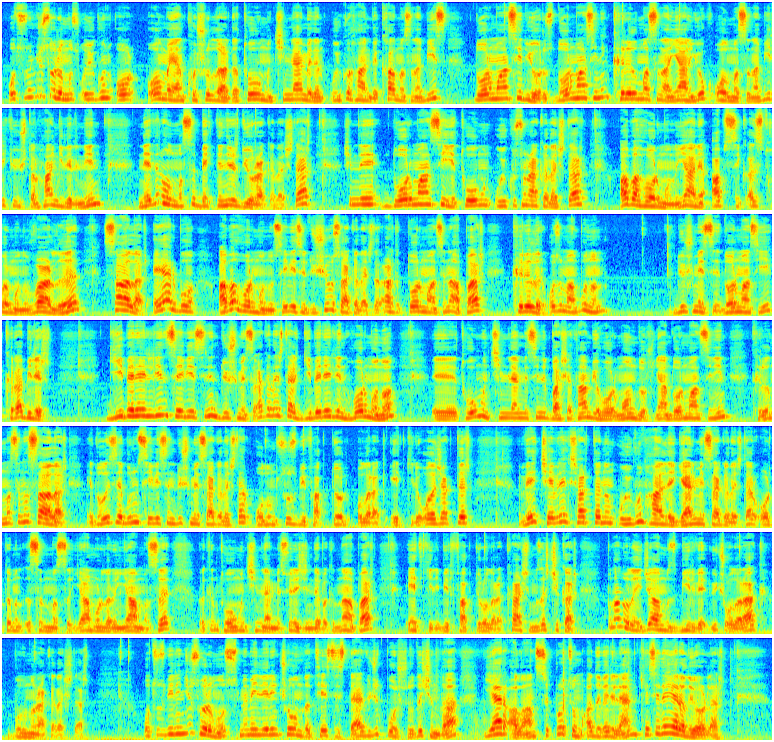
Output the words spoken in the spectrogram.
30. sorumuz uygun olmayan koşullarda tohumun çimlenmeden uyku halinde kalmasına biz dormansi diyoruz. Dormansinin kırılmasına yani yok olmasına 1 2 3'ten hangilerinin neden olması beklenir diyor arkadaşlar. Şimdi dormansiyi tohumun uykusunu arkadaşlar ABA hormonu yani absik asit hormonu varlığı sağlar. Eğer bu ABA hormonu seviyesi düşüyorsa arkadaşlar artık dormansi ne yapar? Kırılır. O zaman bunun düşmesi dormansiyi kırabilir. Giberellin seviyesinin düşmesi. Arkadaşlar giberellin hormonu e, tohumun çimlenmesini başlatan bir hormondur. Yani dormansinin kırılmasını sağlar. E, dolayısıyla bunun seviyesinin düşmesi arkadaşlar olumsuz bir faktör olarak etkili olacaktır. Ve çevre şartlarının uygun hale gelmesi arkadaşlar ortamın ısınması, yağmurların yağması bakın tohumun çimlenme sürecinde bakın ne yapar? Etkili bir faktör olarak karşımıza çıkar. Bundan dolayı cevabımız 1 ve 3 olarak bulunur arkadaşlar. 31. sorumuz memelilerin çoğunda testisler vücut boşluğu dışında yer alan skrotum adı verilen kesede yer alıyorlar.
